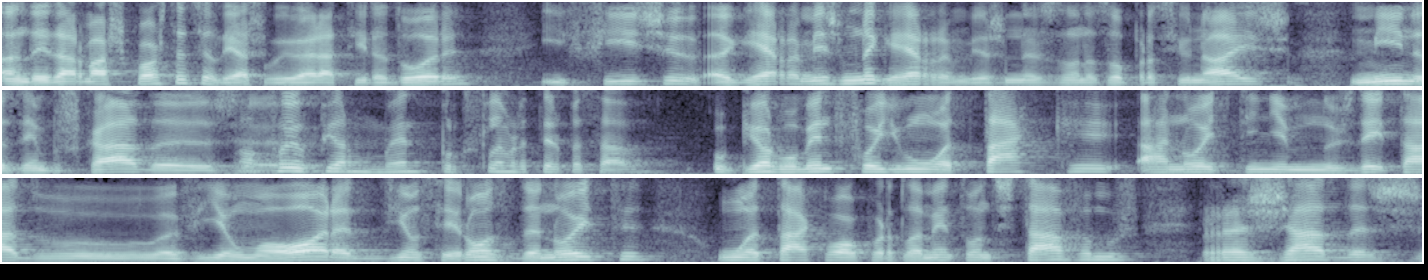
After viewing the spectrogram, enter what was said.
Andei a dar mais costas, aliás, eu era atirador e fiz a guerra mesmo na guerra, mesmo nas zonas operacionais, minas, emboscadas. Qual foi o pior momento porque se lembra de ter passado? O pior momento foi um ataque à noite. Tínhamos-nos deitado, havia uma hora, deviam ser 11 da noite, um ataque ao quartelamento onde estávamos, rajadas,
